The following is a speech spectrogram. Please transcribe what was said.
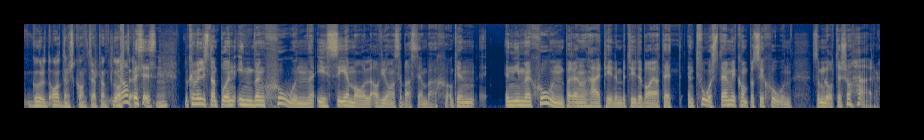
guldålderns kontrapunkt låter. Ja, precis. Mm. Då kan vi lyssna på en invention i C-moll av Johann Sebastian Bach. Och en, en invention på den här tiden betyder bara att det är en tvåstämmig komposition som låter så här.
